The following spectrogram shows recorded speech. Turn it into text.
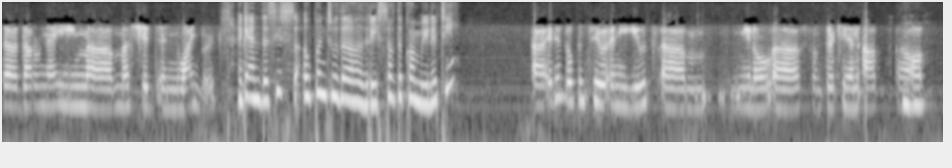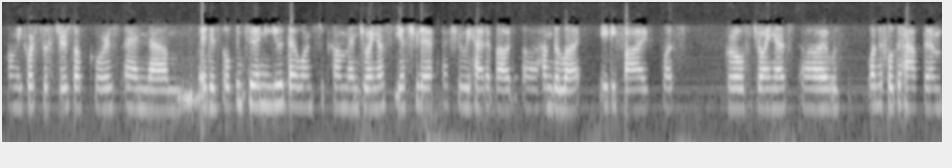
uh, Darul Naim uh, Masjid in Wynberg. Again, this is open to the rest of the community. Uh, it is open to any youth, um, you know, uh, from 13 and up, uh, all- only for sisters, of course, and um, it is open to any youth that wants to come and join us. Yesterday, actually, we had about, uh, alhamdulillah, 85 plus girls join us. Uh, it was wonderful to have them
